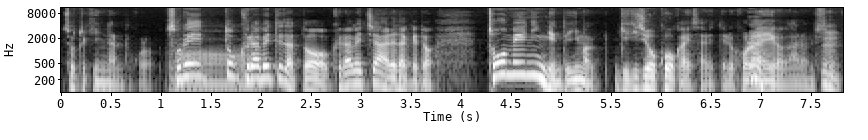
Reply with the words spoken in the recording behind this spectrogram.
ちょっと気になるところ。それと比べてだと、比べちゃあれだけど、透明人間って今劇場公開されてるホラー映画があるんですよ。うん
